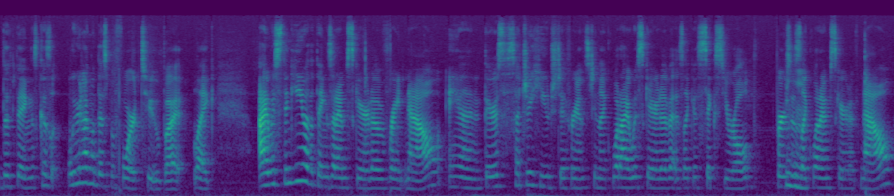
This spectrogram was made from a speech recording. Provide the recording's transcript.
the things because we were talking about this before too, but like I was thinking about the things that I'm scared of right now, and there's such a huge difference between like what I was scared of as like a six year old versus Mhm. like what I'm scared of now.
